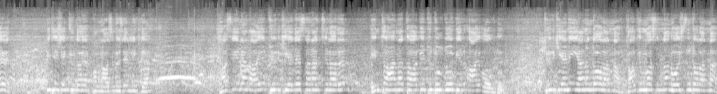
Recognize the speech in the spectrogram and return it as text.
Evet. Bir teşekkür daha yapmam lazım özellikle. Haziran ayı Türkiye'de sanatçıların imtihana tabi tutulduğu bir ay oldu. Türkiye'nin yanında olanlar, kalkınmasından hoşnut olanlar,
